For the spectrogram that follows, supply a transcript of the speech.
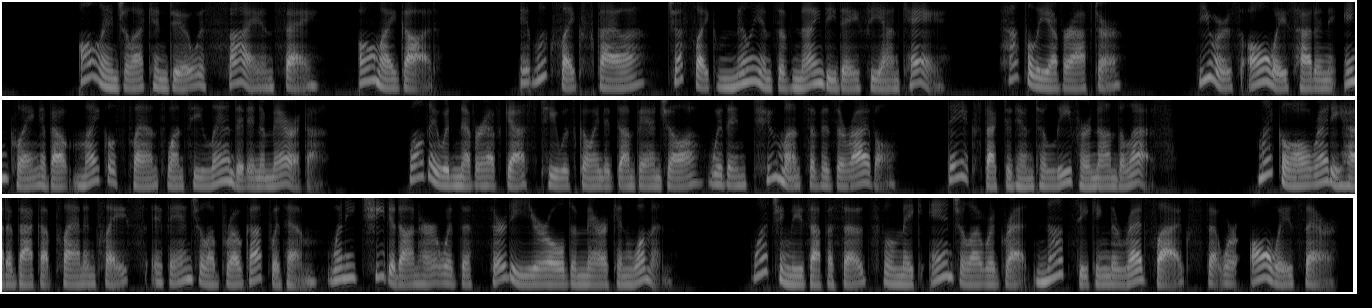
All Angela can do is sigh and say, Oh my God. It looks like Skyla, just like millions of 90 Day Fiancé, happily ever after. Viewers always had an inkling about Michael's plans once he landed in America. While they would never have guessed he was going to dump Angela within two months of his arrival, they expected him to leave her nonetheless. Michael already had a backup plan in place if Angela broke up with him when he cheated on her with the 30 year old American woman. Watching these episodes will make Angela regret not seeking the red flags that were always there.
